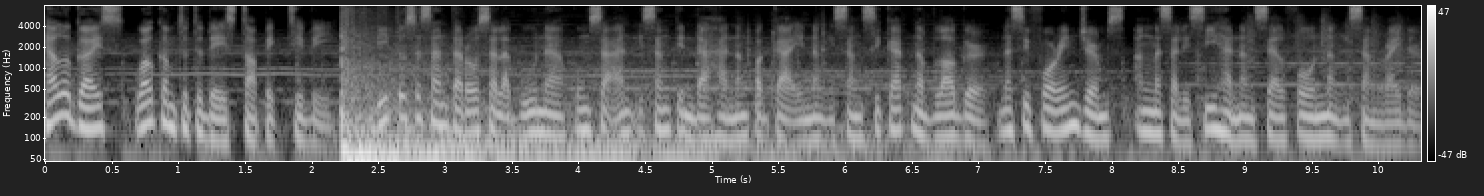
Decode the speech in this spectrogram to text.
Hello guys, welcome to today's Topic TV. Dito sa Santa Rosa, Laguna kung saan isang tindahan ng pagkain ng isang sikat na vlogger na si Foreign Germs ang nasalisihan ng cellphone ng isang rider.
